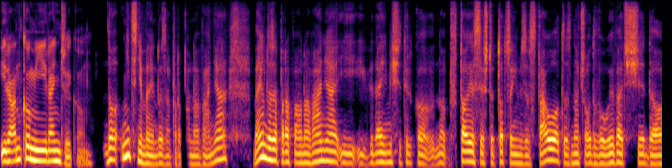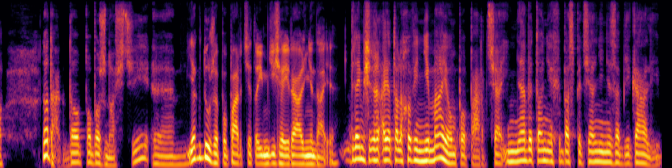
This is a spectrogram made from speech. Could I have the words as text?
Irankom i Irańczykom? No, nic nie mają do zaproponowania. Mają do zaproponowania i, i wydaje mi się tylko, no, to jest jeszcze to, co im zostało, to znaczy odwoływać się do, no tak, do pobożności. Jak duże poparcie to im dzisiaj realnie daje? Wydaje mi się, że ajatollahowie nie mają poparcia i nawet oni chyba specjalnie nie zabiegali,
